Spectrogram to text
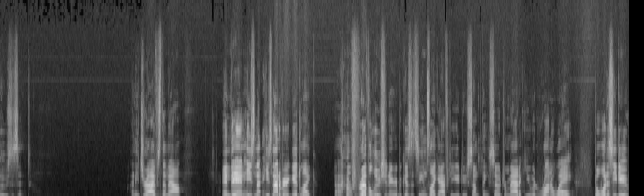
loses it. And he drives them out. And then he's not he's not a very good like uh, revolutionary because it seems like after you do something so dramatic you would run away. But what does he do?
